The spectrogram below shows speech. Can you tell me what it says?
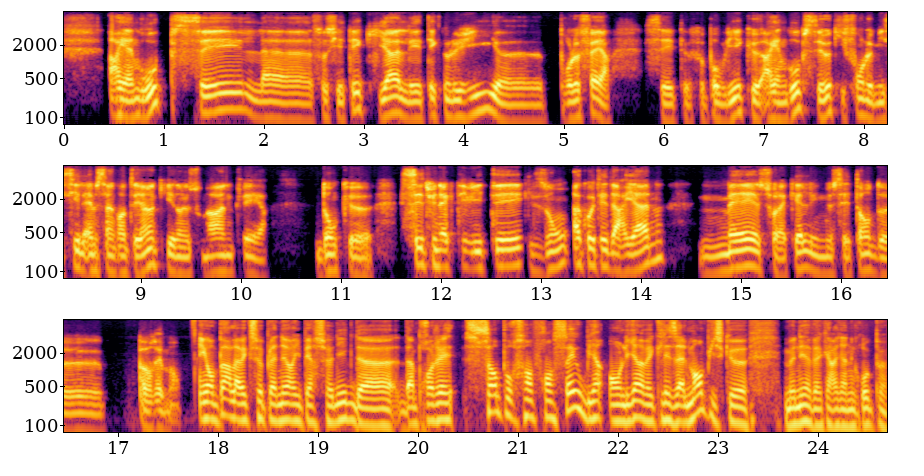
Ariane Group, c'est la société qui a les technologies euh, pour le faire. C'est, faut pas oublier que Ariane Group, c'est eux qui font le missile M51 qui est dans les sous-marins nucléaires. Donc euh, c'est une activité qu'ils ont à côté d'Ariane, mais sur laquelle ils ne s'étendent pas vraiment. Et on parle avec ce planeur hypersonique d'un projet 100% français ou bien en lien avec les Allemands puisque mené avec Ariane Group?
